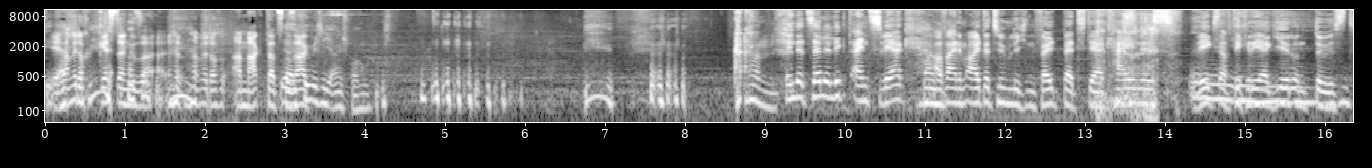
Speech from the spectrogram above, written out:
Ja, haben wir doch gestern gesagt. haben wir doch am Marktplatz Ja, ich gesagt. fühle mich nicht angesprochen. In der Zelle liegt ein Zwerg auf einem altertümlichen Feldbett, der keineswegs auf dich reagiert und döst.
